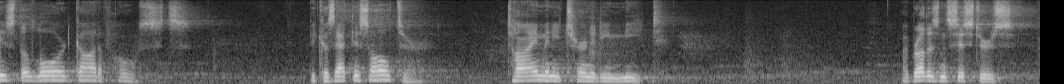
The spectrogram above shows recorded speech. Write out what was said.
is the Lord God of hosts. Because at this altar, time and eternity meet. My brothers and sisters,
